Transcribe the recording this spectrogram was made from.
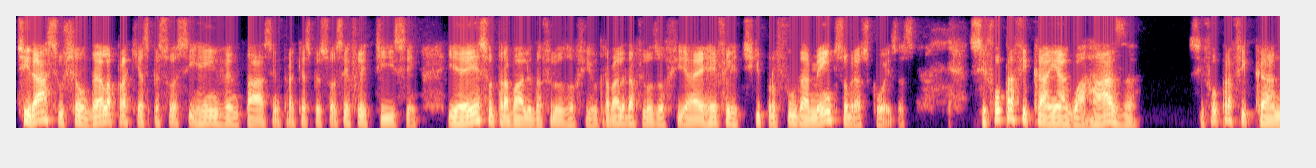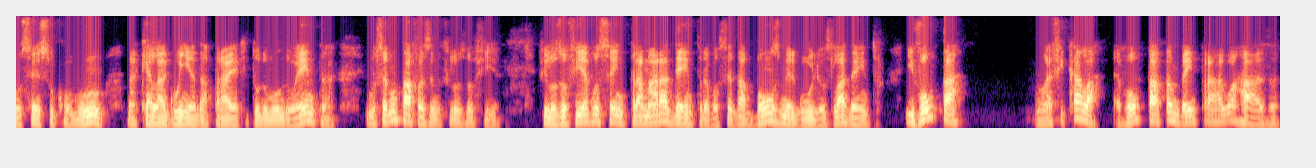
tirasse o chão dela para que as pessoas se reinventassem, para que as pessoas refletissem. E é esse o trabalho da filosofia. O trabalho da filosofia é refletir profundamente sobre as coisas. Se for para ficar em água rasa, se for para ficar no senso comum, naquela aguinha da praia que todo mundo entra, você não está fazendo filosofia. Filosofia é você entrar mar adentro, é você dar bons mergulhos lá dentro e voltar. Não é ficar lá, é voltar também para a água rasa.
